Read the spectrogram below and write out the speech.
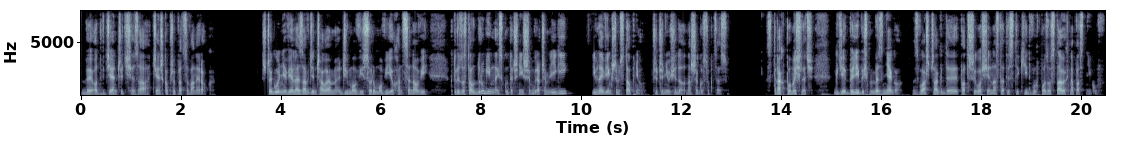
by odwdzięczyć się za ciężko przepracowany rok. Szczególnie wiele zawdzięczałem Jimowi Sorumowi Johansenowi, który został drugim najskuteczniejszym graczem ligi i w największym stopniu przyczynił się do naszego sukcesu. Strach pomyśleć, gdzie bylibyśmy bez niego, zwłaszcza gdy patrzyło się na statystyki dwóch pozostałych napastników.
